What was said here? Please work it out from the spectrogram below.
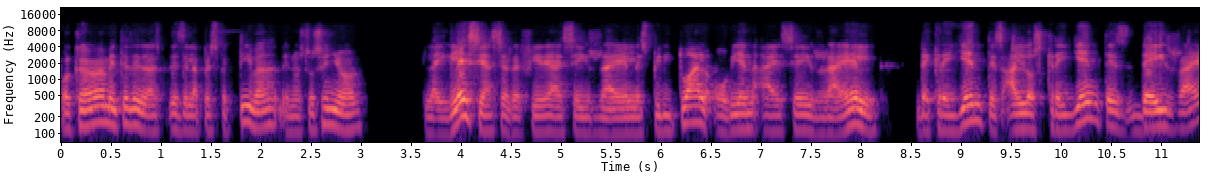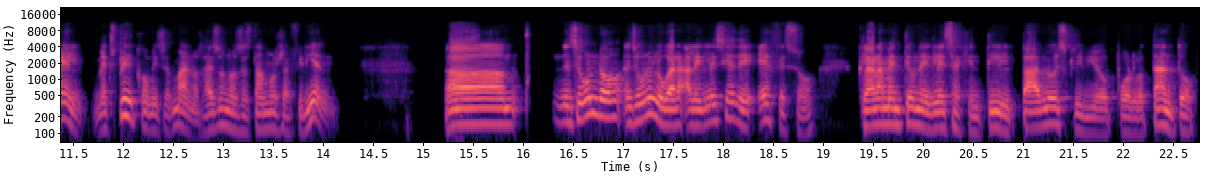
Porque obviamente desde la perspectiva de nuestro Señor, la iglesia se refiere a ese Israel espiritual o bien a ese Israel de creyentes, a los creyentes de Israel. Me explico, mis hermanos, a eso nos estamos refiriendo. en, segundo, en segundo lugar, a la iglesia de Éfeso, claramente una iglesia gentil, Pablo escribió, por lo tanto,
